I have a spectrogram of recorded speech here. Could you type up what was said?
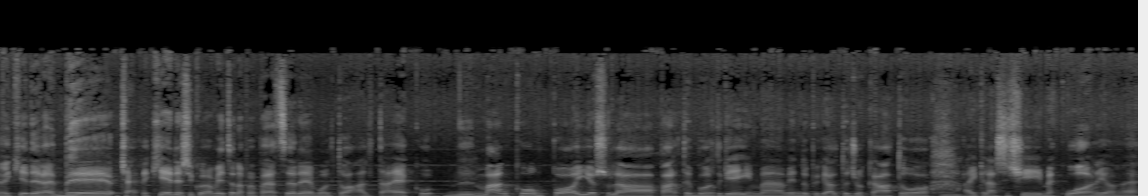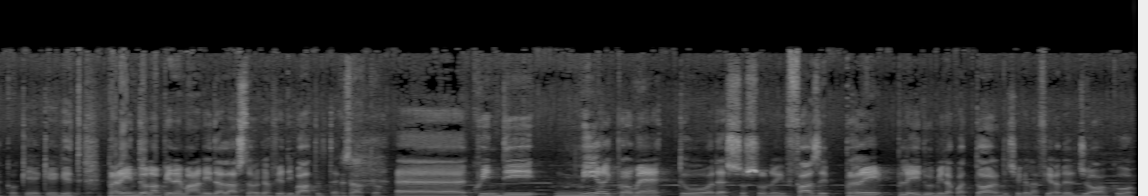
Richiederebbe, cioè richiede sicuramente una preparazione molto alta. Ecco, mm. manco un po' io sulla parte board game, avendo più che altro giocato mm. ai classici MacWarrior, ecco, che, che, che, prendono a piene mani dalla storiografia di Battletech. Esatto. Eh, quindi mi riprometto, adesso sono in fase fase pre-Play 2014 che è la fiera del gioco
